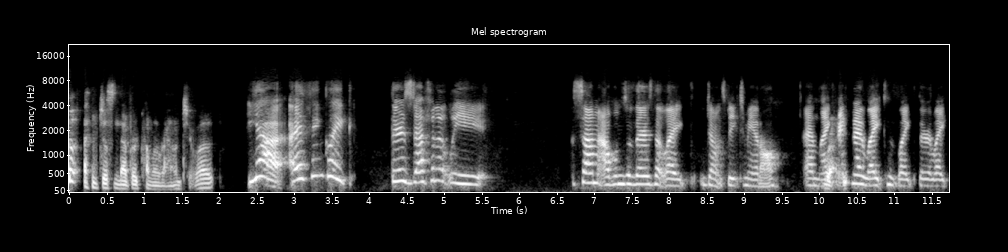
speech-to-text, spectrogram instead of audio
I've just never come around to it. yeah, I think like there's definitely some albums of theirs that like don't speak to me at all, and like Right. I, I like because like they're like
